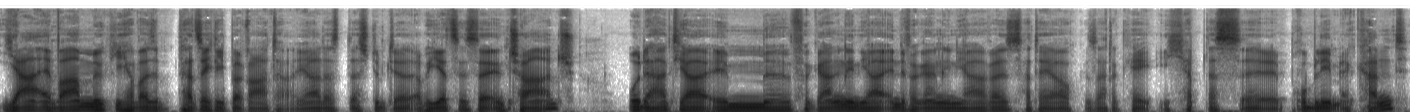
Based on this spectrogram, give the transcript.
ja, er war möglicherweise tatsächlich Berater. Ja, das, das stimmt ja. Aber jetzt ist er in Charge. Oder hat ja im äh, vergangenen Jahr, Ende vergangenen Jahres, hat er ja auch gesagt, okay, ich habe das äh, Problem erkannt.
